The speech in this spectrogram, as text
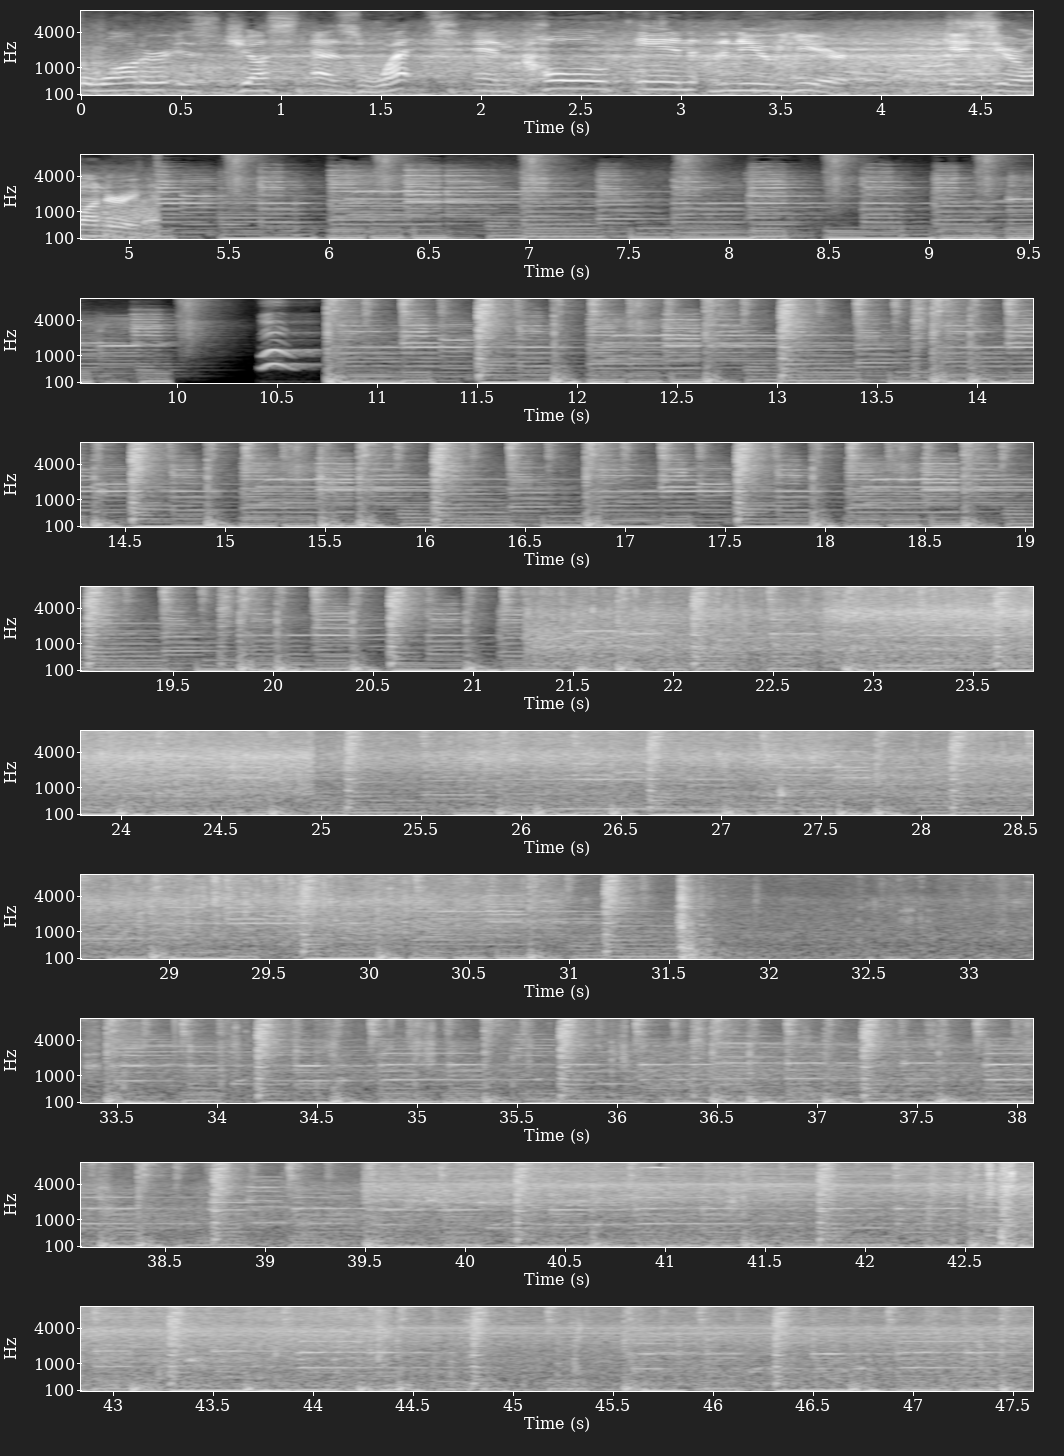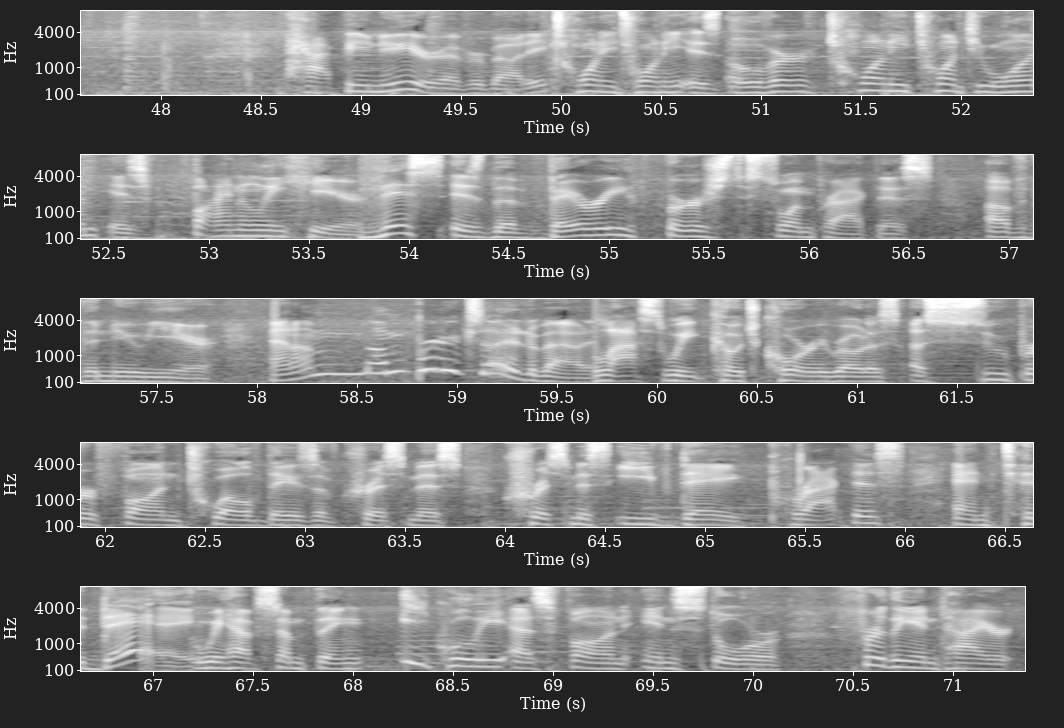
the water is just as wet and cold in the new year, in case you're wondering. Happy New Year, everybody. 2020 is over. 2021 is finally here. This is the very first swim practice of the new year, and I'm, I'm pretty excited about it. Last week, Coach Corey wrote us a super fun 12 days of Christmas, Christmas Eve day practice, and today we have something equally as fun in store for the entire,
